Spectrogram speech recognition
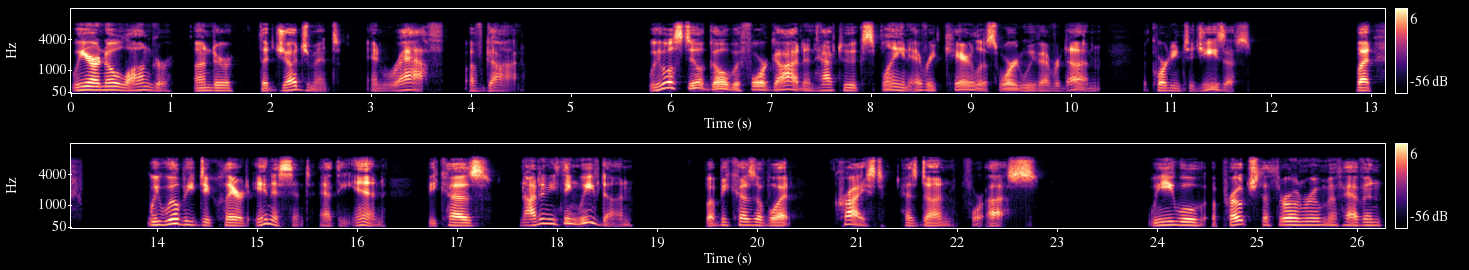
We are no longer under the judgment and wrath of God. We will still go before God and have to explain every careless word we've ever done, according to Jesus. But we will be declared innocent at the end because not anything we've done, but because of what Christ has done for us. We will approach the throne room of heaven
